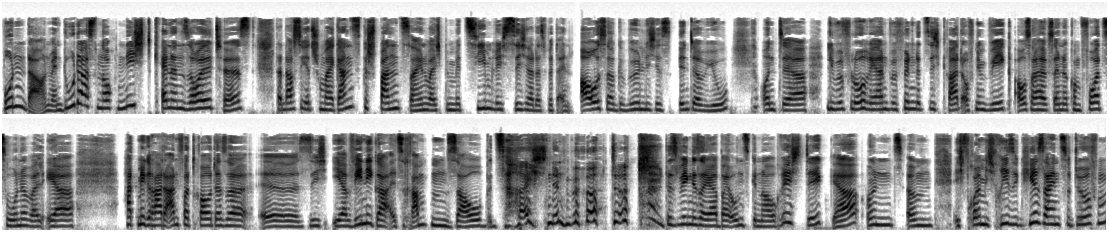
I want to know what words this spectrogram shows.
Bunda. Und wenn du das noch nicht kennen solltest, dann darfst du jetzt schon mal ganz gespannt sein, weil ich bin mir ziemlich sicher, das wird ein außergewöhnliches Interview. Und der liebe Florian befindet sich gerade auf dem Weg außerhalb seiner Komfortzone, weil er hat mir gerade anvertraut, dass er äh, sich eher weniger als Rampensau bezeichnen würde. Deswegen ist er ja bei uns genau richtig, ja. Und ähm, ich freue mich riesig, hier sein zu dürfen.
